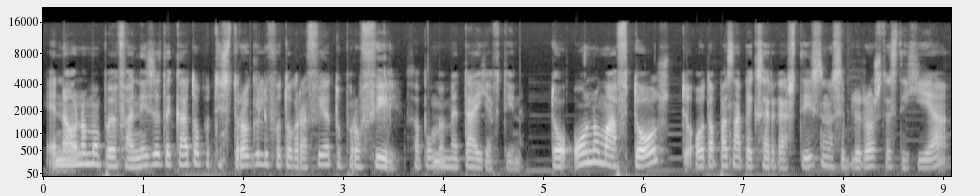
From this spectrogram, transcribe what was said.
Ένα όνομα που εμφανίζεται κάτω από τη στρόγγυλη φωτογραφία του προφίλ. Θα πούμε μετά για αυτήν. Το όνομα αυτός, όταν πας να επεξεργαστείς, να συμπληρώσεις τα στοιχεία,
